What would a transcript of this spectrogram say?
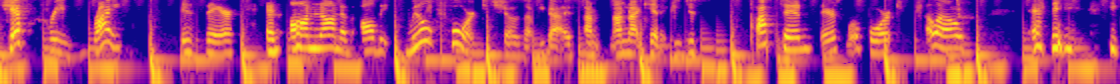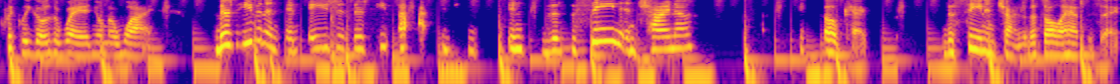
Jeffrey Wright is there, and on and on of all the Will Forte shows up. You guys, I'm I'm not kidding. He just pops in. There's Will Forte. Hello, and he he quickly goes away, and you'll know why. There's even an, an Asian. There's in the the scene in China. Okay, the scene in China. That's all I have to say.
